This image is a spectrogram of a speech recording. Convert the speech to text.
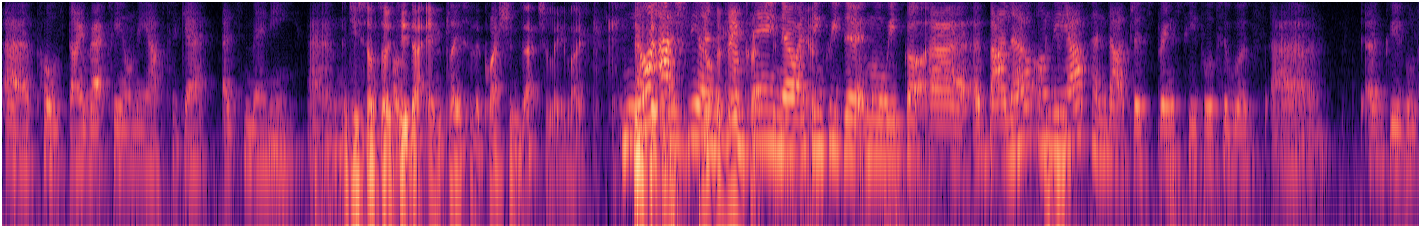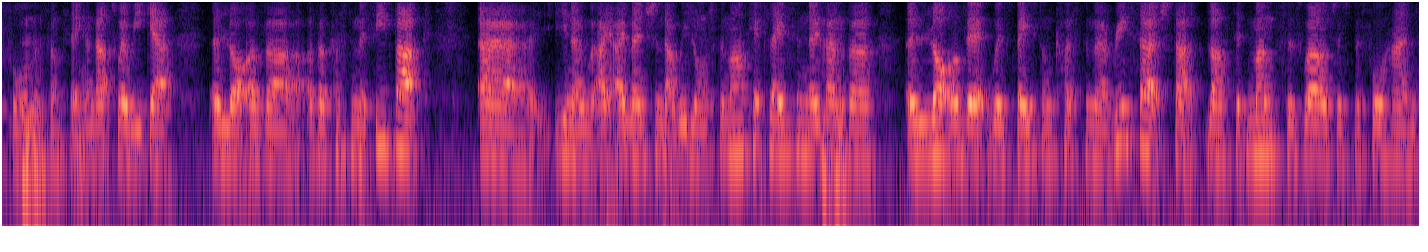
uh, polls directly on the app to get as many um, And do you sometimes do that in place of the questions actually? Like not actually Not as the a main campaign. No, questions, I think we do it more. We've got uh, a banner on Mhm. the app, and that just brings people towards uh, a Google form or Mm. something, and that's where we get a lot of uh, of our customer feedback. Uh, you know, I, I mentioned that we launched the marketplace in November. A lot of it was based on customer research that lasted months as well, just beforehand,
